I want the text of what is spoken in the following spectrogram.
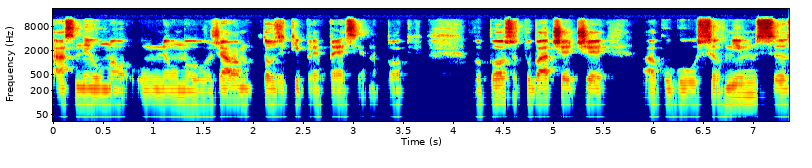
аз не, умал, не умалважавам този тип репресия, напротив. Въпросът обаче е, че ако го сравним с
